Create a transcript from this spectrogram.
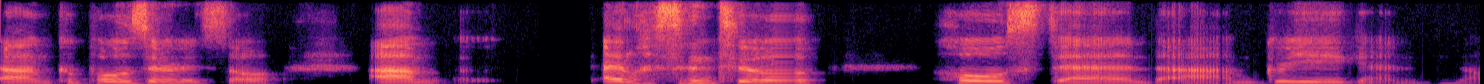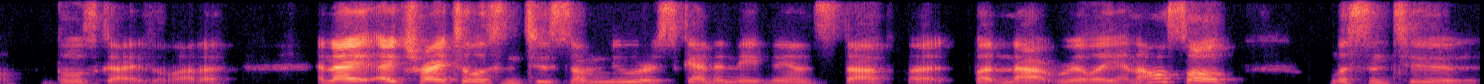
um, composers. So um, I listened to Holst and um, Grieg and you know those guys a lot of. And I, I tried to listen to some newer Scandinavian stuff, but but not really. And also listen to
